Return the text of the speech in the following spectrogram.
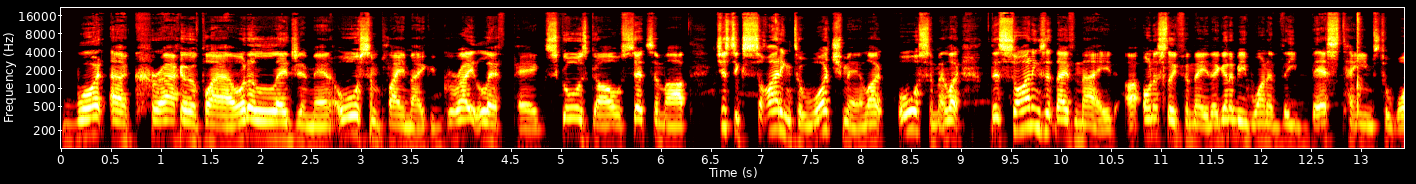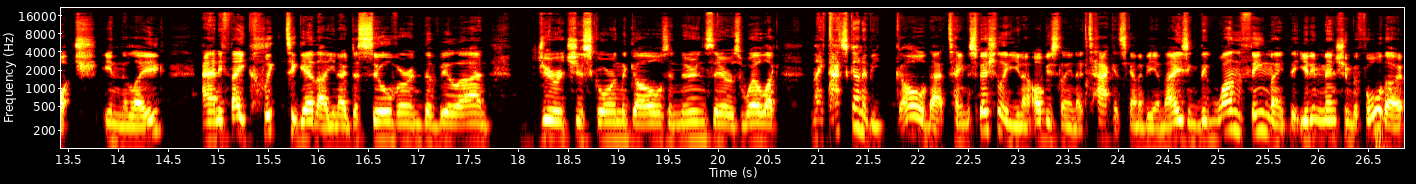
What a crack of a player. What a legend, man. Awesome playmaker. Great left peg. Scores goals, sets them up. Just exciting to watch, man. Like, awesome. Like, the signings that they've made, uh, honestly, for me, they're going to be one of the best teams to watch in the league. And if they click together, you know, De Silva and Davila and Juric is scoring the goals and Noone's there as well. Like, mate, that's going to be gold, that team, especially, you know, obviously in attack, it's going to be amazing. The one thing, mate, that you didn't mention before, though,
